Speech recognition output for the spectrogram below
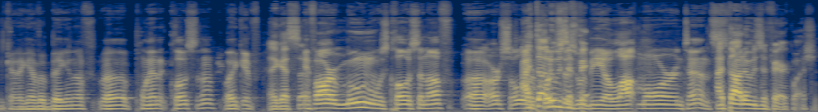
You gotta have a big enough uh, planet close enough. Like if I guess so. if our moon was close enough, uh, our solar I thought it was eclipses a fa- would be a lot more intense. I thought it was a fair question.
